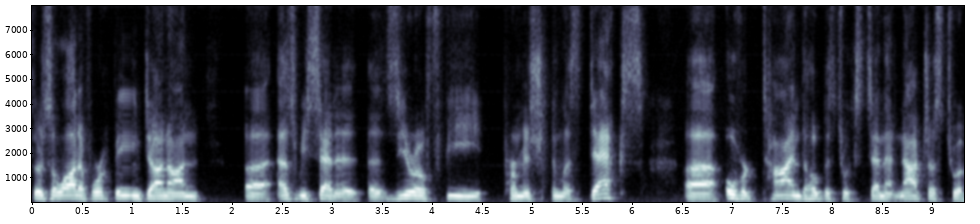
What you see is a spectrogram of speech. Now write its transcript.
there's a lot of work being done on uh, as we said, a, a, zero fee permissionless DEX. Uh, over time, the hope is to extend that not just to a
